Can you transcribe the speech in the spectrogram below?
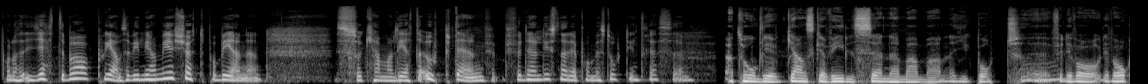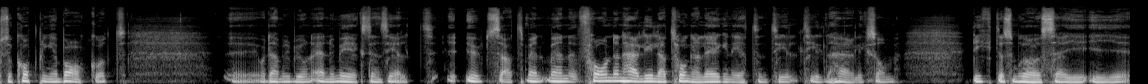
På något jättebra program, så vill ni ha mer kött på benen så kan man leta upp den, för, för den lyssnade jag på med stort intresse. Jag tror hon blev ganska vilsen när mamman gick bort. Eh, mm. För det var, det var också kopplingen bakåt. Eh, och därmed blev hon ännu mer existentiellt utsatt. Men, men från den här lilla trånga lägenheten till, till den här liksom dikter som rör sig i,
